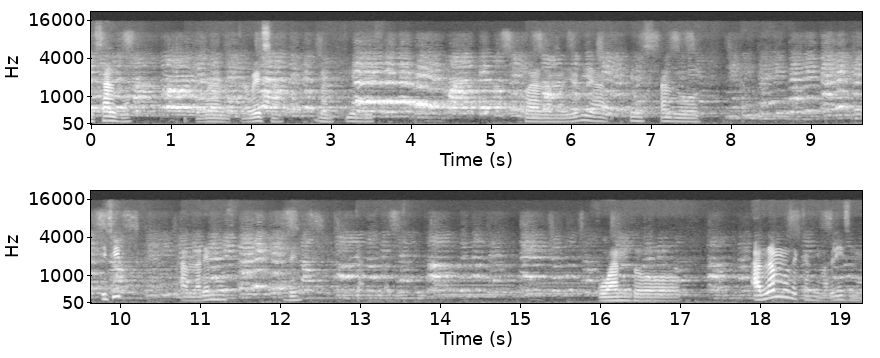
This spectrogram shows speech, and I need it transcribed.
es algo que te da la cabeza, ¿me entiendes? Para la mayoría es algo... Y sí, hablaremos de canibalismo. Cuando hablamos de canibalismo,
